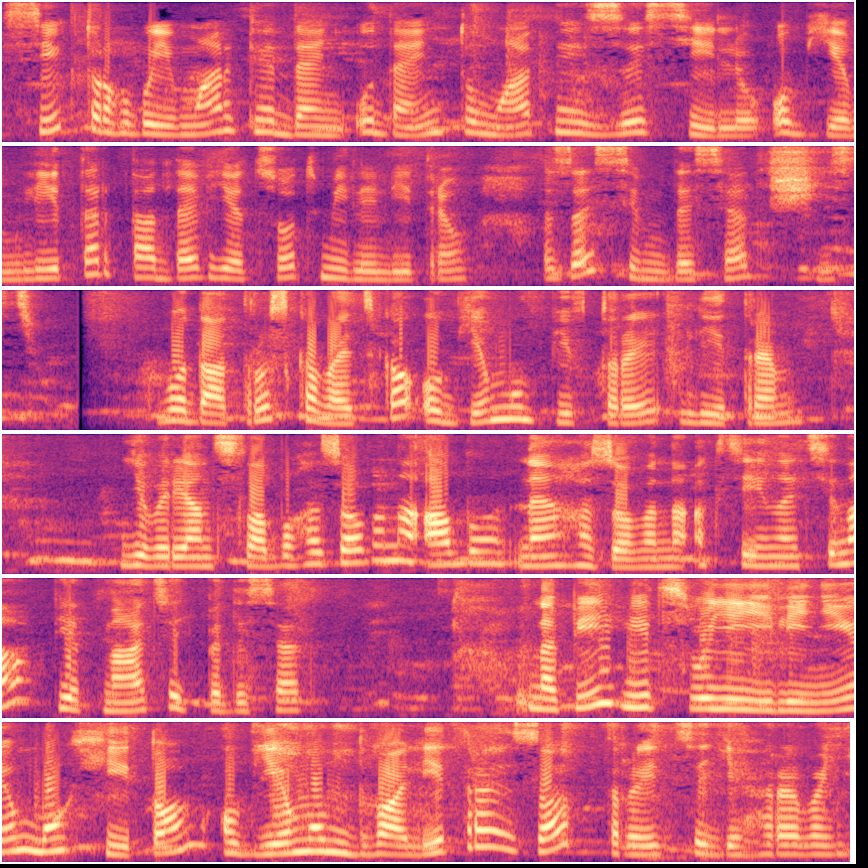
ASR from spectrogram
Сік торгової марки День у день томатний з сіллю. Об'єм літр та 900 мл за 76. Вода трускавецька об'ємом 1,5 літри. Є варіант слабогазована або не газована. Акційна ціна 15,50. Напій від своєї лінії Мохіто об'ємом 2 літри за 30 гривень.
